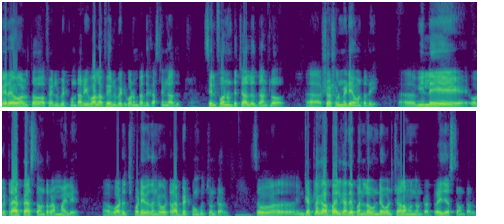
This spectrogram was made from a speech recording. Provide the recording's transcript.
వేరే వాళ్ళతో అఫైర్లు పెట్టుకుంటారు. ఇవాళ అఫైర్లు పెట్టుకోవడం పెద్ద కష్టం కాదు. సెల్ ఫోన్ ఉంటే చాలు దాంట్లో సోషల్ మీడియా ఉంటుంది. వీళ్ళే ఒక ట్రాప్ వేస్తూ ఉంటారు అమ్మాయిలే. వాడు వచ్చి పడే విధంగా ఒక ట్రాప్ పెట్టుకొని కూర్చుంటారు. సో ఇంకెట్లాగా అబ్బాయిలకి అదే పనిలో ఉండేవాళ్ళు చాలామంది ఉంటారు ట్రై చేస్తూ ఉంటారు.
